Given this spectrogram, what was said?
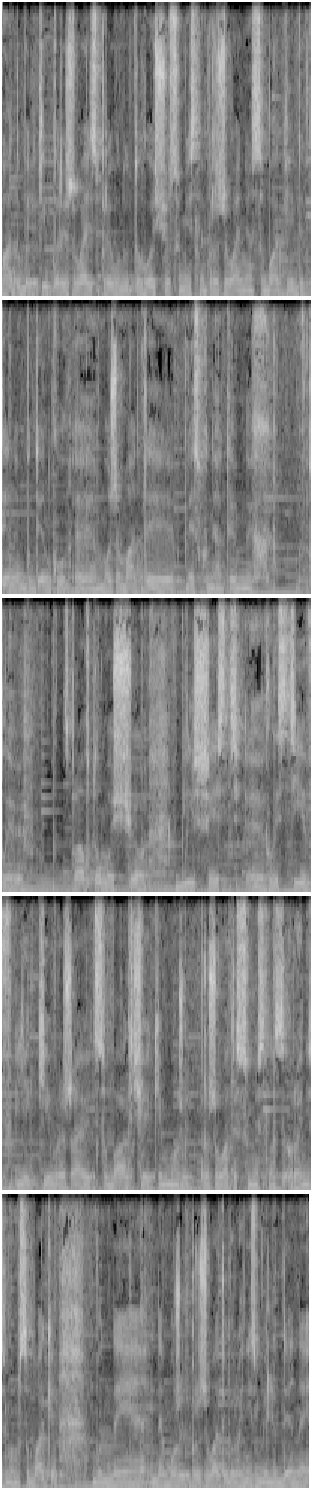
Багато батьків переживають з приводу того, що сумісне проживання собаки і дитини в будинку е, може мати низку негативних впливів. Справа в тому, що більшість е, глистів, які вражають собак чи які можуть проживати сумісно з організмом собаки, вони не можуть проживати в організмі людини,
